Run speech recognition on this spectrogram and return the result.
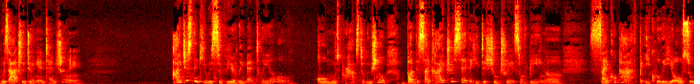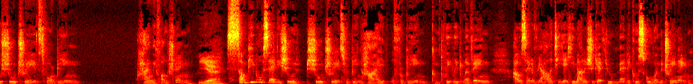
was actually doing it intentionally. I just think he was severely mentally ill, almost perhaps delusional. But the psychiatrist said that he did show traits of being a psychopath, but equally he also showed traits for being highly functioning. Yeah. Some people said he showed showed traits for being high for being completely living outside of reality, yet he managed to get through medical school and the training.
